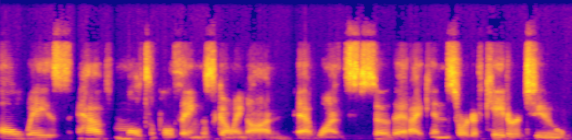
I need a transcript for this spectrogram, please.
always have multiple things going on at once so that I can sort of cater to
